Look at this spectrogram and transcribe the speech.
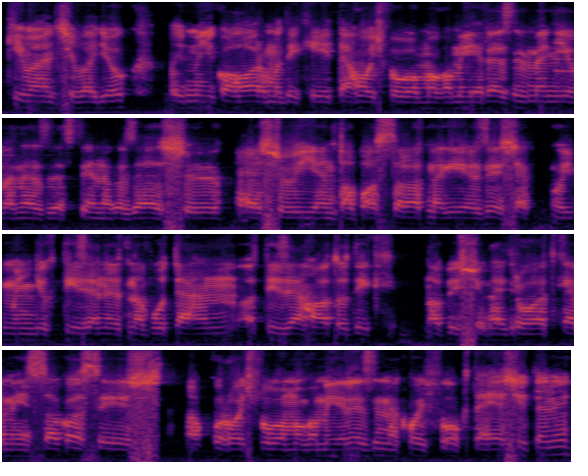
kíváncsi vagyok, hogy mondjuk a harmadik héten hogy fogom magam érezni, mert nyilván ez lesz tényleg az első, első ilyen tapasztalat, megérzések, hogy mondjuk 15 nap után a 16 nap is jön egy rohadt kemény szakasz, és akkor hogy fogom magam érezni, meg hogy fogok teljesíteni.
